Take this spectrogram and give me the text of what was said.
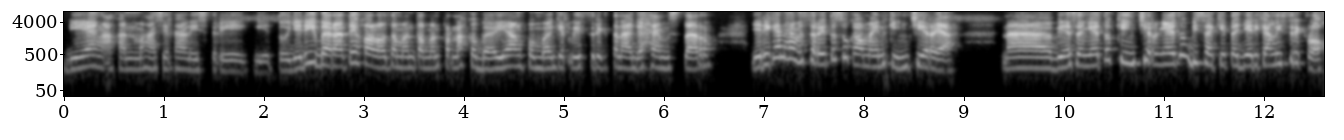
Dia yang akan menghasilkan listrik gitu. Jadi ibaratnya kalau teman-teman pernah kebayang pembangkit listrik tenaga hamster, jadi kan hamster itu suka main kincir ya. Nah, biasanya itu kincirnya itu bisa kita jadikan listrik loh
